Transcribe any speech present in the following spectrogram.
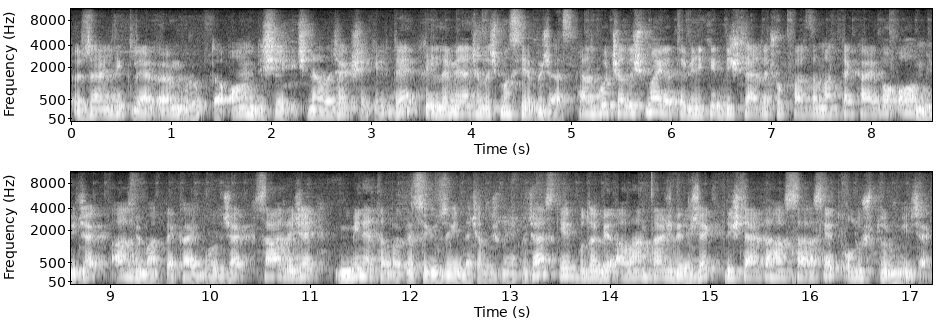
özellikle ön grupta 10 dişi içine alacak şekilde bir çalışması yapacağız. Yani bu çalışmayla tabii ki dişlerde çok fazla madde kaybı olmayacak. Az bir madde kaybı olacak. Sadece mine tabakası yüzeyinde çalışma yapacağız ki bu da bir avantaj verecek. Dişlerde hassasiyet oluşturmayacak.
